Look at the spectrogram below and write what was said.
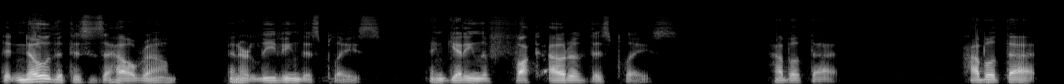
that know that this is a hell realm and are leaving this place and getting the fuck out of this place. How about that? How about that?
